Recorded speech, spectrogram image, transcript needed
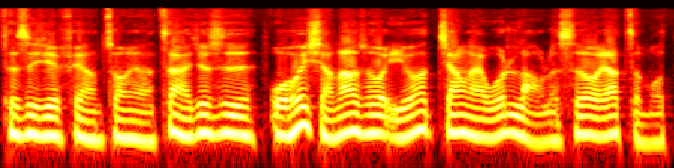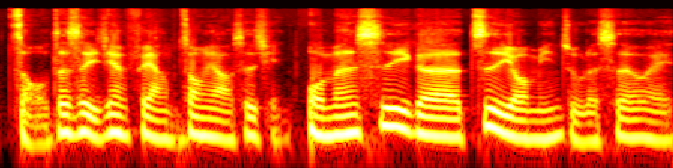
这是一件非常重要。再来就是，我会想到说，以后将来我老的时候要怎么走，这是一件非常重要的事情。我们是一个自由民主的社会，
